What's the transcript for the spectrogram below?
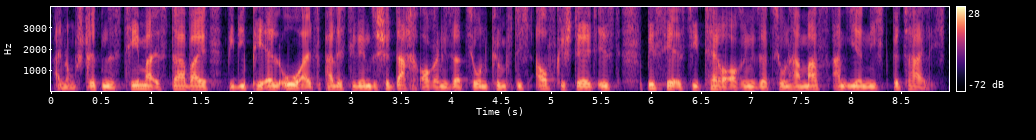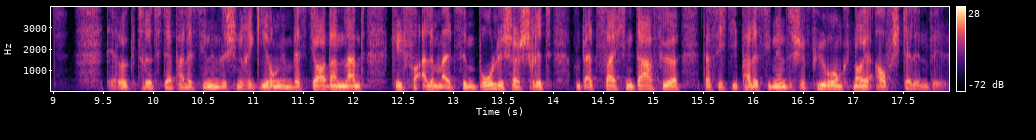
Ein umstrittenes Thema ist dabei, wie die PLO als palästinensische Dachorganisation künftig aufgestellt ist. Bisher ist die Terrororganisation Hamas an ihr nicht beteiligt. Der Rücktritt der palästinensischen Regierung im Westjordanland gilt vor allem als symbolischer Schritt und als Zeichen dafür, dass sich die palästinensische Führung neu aufstellen will.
